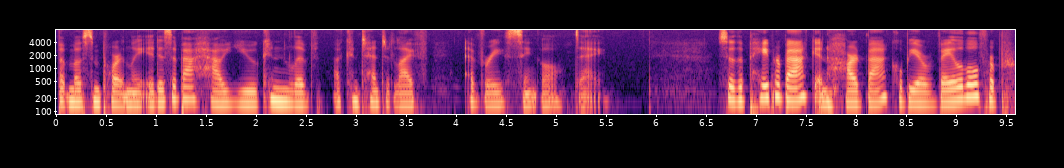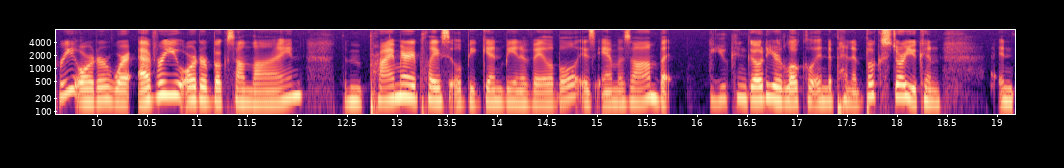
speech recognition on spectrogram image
But most importantly, it is about how you can live a contented life every single day. So the paperback and hardback will be available for pre-order wherever you order books online. The primary place it will begin being available is Amazon, but you can go to your local independent bookstore. You can in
